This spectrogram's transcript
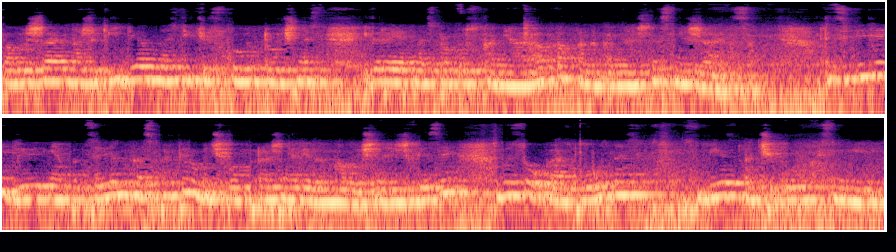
повышает нашу и диагностическую точность, и вероятность пропускания рака, она, конечно, снижается. 30-летняя пациентка с пропилом мочевой порожня левой молочной железы, высокая плотность, без очаговых изменений.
